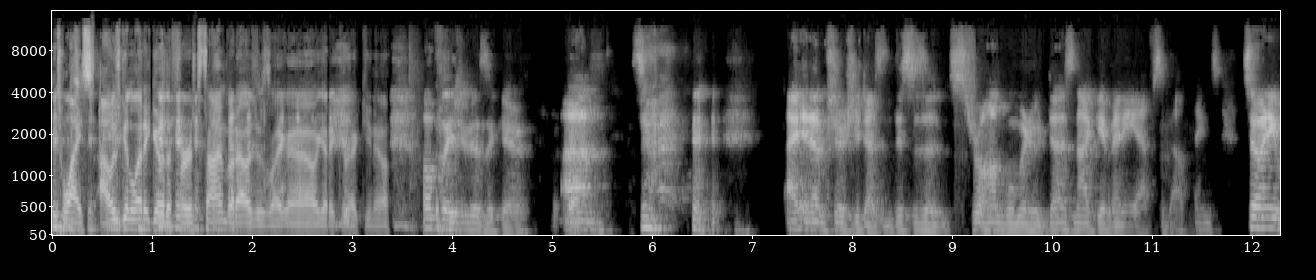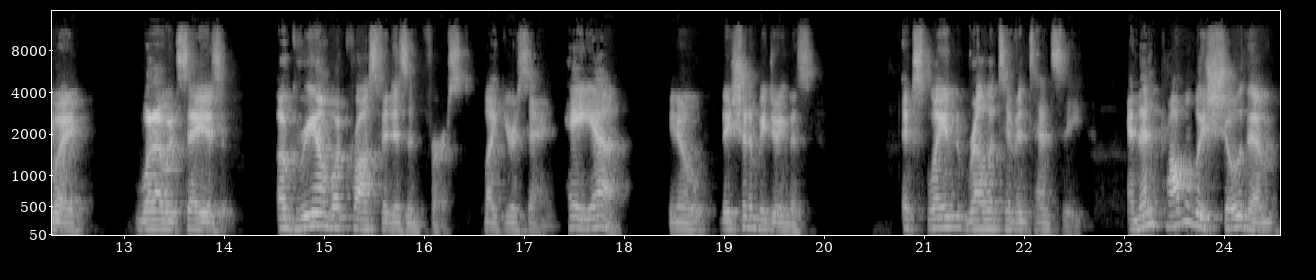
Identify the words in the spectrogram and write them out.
Twice. I was to let it go the first time, but I was just like, oh, I got to correct you now. Hopefully she doesn't care. Yeah. Um, so, I, and I'm sure she doesn't. This is a strong woman who does not give any f's about things. So anyway, what I would say is agree on what CrossFit isn't first. Like you're saying, hey, yeah, you know they shouldn't be doing this. Explain relative intensity, and then probably show them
